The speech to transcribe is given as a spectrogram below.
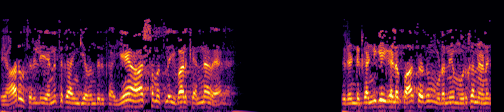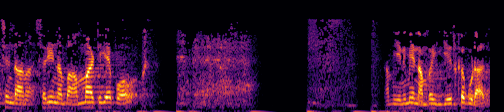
யாரும் தெரியல என்னத்துக்கா இங்க வந்திருக்கா? ஏன் ஆசிரமத்துல இவாளுக்கு என்ன வேலை? இந்த ரெண்டு கன்னிகைகளை பார்த்ததும் உடனே முருகன் நினைச்சுட்டானா சரி நம்ம அம்மாட்டியே போவோம். நம்ம இனிமே நம்ம இங்க இருக்கக்கூடாது.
